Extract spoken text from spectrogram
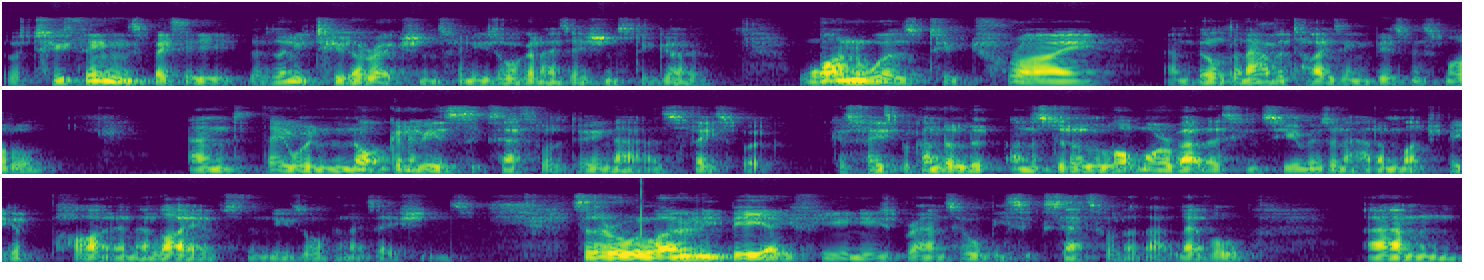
there were two things basically, there was only two directions for news organizations to go. One was to try and build an advertising business model and they were not going to be as successful at doing that as Facebook because Facebook under, understood a lot more about those consumers and had a much bigger part in their lives than news organizations. So there will only be a few news brands who will be successful at that level. Um,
